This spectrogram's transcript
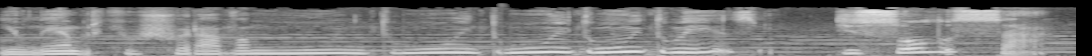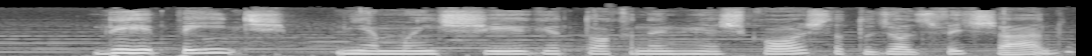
E eu lembro que eu chorava muito, muito, muito, muito mesmo, de soluçar. De repente, minha mãe chega, toca nas minhas costas, tô de olhos fechados.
